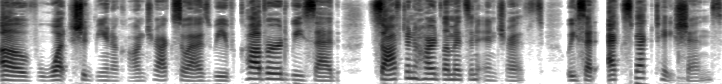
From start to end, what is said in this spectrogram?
of what should be in a contract. So as we've covered, we said soft and hard limits and interests. We said expectations.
